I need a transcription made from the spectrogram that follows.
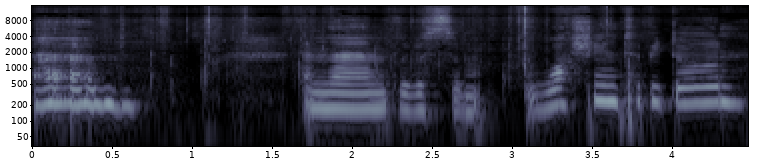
Um, and then there was some washing to be done.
